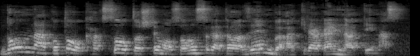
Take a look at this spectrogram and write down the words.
どんなことを隠そうとしてもその姿は全部明らかになっています。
